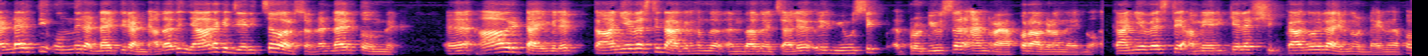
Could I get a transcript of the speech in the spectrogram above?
രണ്ടായിരത്തി ഒന്ന് രണ്ടായിരത്തി രണ്ട്. അതായത് ഞാനൊക്കെ ജനിച്ച വർഷം രണ്ടായിരത്തി ഒന്ന്. ആ ഒരു ടൈമിൽ കാനിയ വെസ്റ്റിന്റെ ആഗ്രഹം എന്താന്ന് വെച്ചാൽ ഒരു മ്യൂസിക് പ്രൊഡ്യൂസർ ആൻഡ് റാപ്പർ ആകണം എന്നായിരുന്നു കാനിയ വെസ്റ്റ് അമേരിക്കയിലെ ഷിക്കാഗോയിലായിരുന്നു ഉണ്ടായിരുന്നത്. അപ്പൊ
